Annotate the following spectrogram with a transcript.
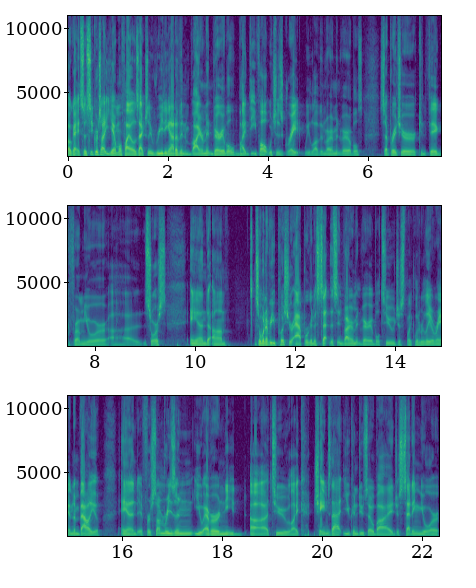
Okay, so secrets.yaml file is actually reading out of an environment variable by default, which is great. We love environment variables. Separate your config from your uh, source. And um, so whenever you push your app, we're going to set this environment variable to just like literally a random value. And if for some reason you ever need uh, to like change that, you can do so by just setting your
